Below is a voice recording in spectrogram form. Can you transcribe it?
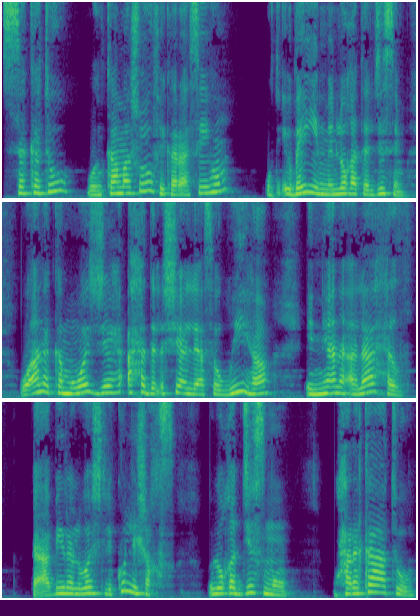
سكتوا وانكمشوا في كراسيهم. ويبين من لغة الجسم. وأنا كموجه أحد الأشياء اللي أسويها إني أنا ألاحظ تعابير الوجه لكل شخص ولغة جسمه وحركاته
